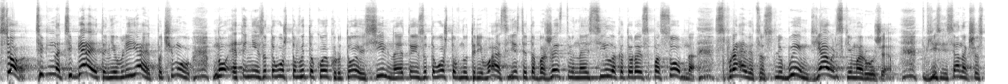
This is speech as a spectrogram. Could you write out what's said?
все, на тебя это не влияет. Почему? Но это не из-за того, что вы такой крутой и сильный, это из-за того, что внутри вас есть эта божественная сила, которая способна справиться с любым дьявольским оружием. В Ефесянах 6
